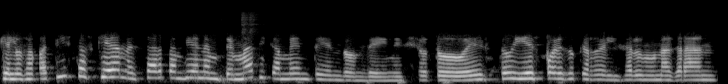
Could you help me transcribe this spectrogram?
que los zapatistas quieran estar también emblemáticamente en donde inició todo esto y es por eso que realizaron una gran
